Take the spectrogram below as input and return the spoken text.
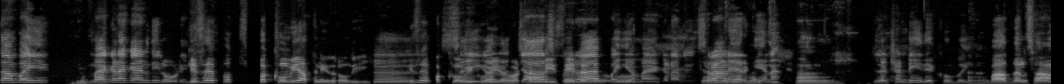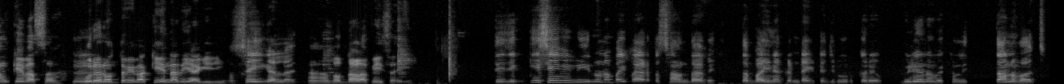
ਤਾਂ ਬਾਈ ਮੈਂ ਕਹਿਣਾ ਕਹਿਣ ਦੀ ਲੋੜ ਹੀ ਨਹੀਂ। ਕਿਸੇ ਪ- ਪੱਖੋਂ ਵੀ ਹੱਥ ਨਹੀਂ ਧਰੋਂਦੀ ਜੀ। ਹੂੰ, ਕਿਸੇ ਪੱਖੋਂ ਵੀ ਸਹੀ ਕੋਈ ਗੱਲ ਆ, ਉਹ ਚਾਰ ਠੰਡੀ ਸੀ ਸਪੇਰਾ ਲੈ ਪਈਆ ਮੈਂ ਕਹਿਣਾ ਵੀ ਸਰਾਣੇ ਵਰਗੀ ਹੈ ਨਾ। ਹਾਂ। ਲੈ ਠੰਡੀ ਦੇਖੋ ਬਾਈ। ਬਾਦਨ ਸਾਂਭ ਕੇ ਬਸ। ਮੂਰੇ ਰੁੱਤ ਵੀ ਬਾਕੀ ਇਹਨਾਂ ਦੀ ਆ ਗਈ ਜੀ। ਹੁਣ। ਸਹੀ ਗੱਲ ਆ ਜੀ। ਹਾਂ ਦੁੱਧ ਵਾਲਾ ਪੀਸ ਆ ਜੀ। ਤੇ ਜੇ ਕਿਸੇ ਵੀ ਵੀਰ ਨੂੰ ਨਾ ਬਾਈ ਬੈਡ ਪਸੰਦ ਆਵੇ ਤਾਂ ਬਾਈ ਨਾਲ ਕੰਟੈਕਟ ਜ਼ਰੂਰ ਕਰਿਓ। ਵੀਡੀਓ ਨੂੰ ਵੇਖਣ ਲਈ ਧੰਨਵਾਦ ਜੀ।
